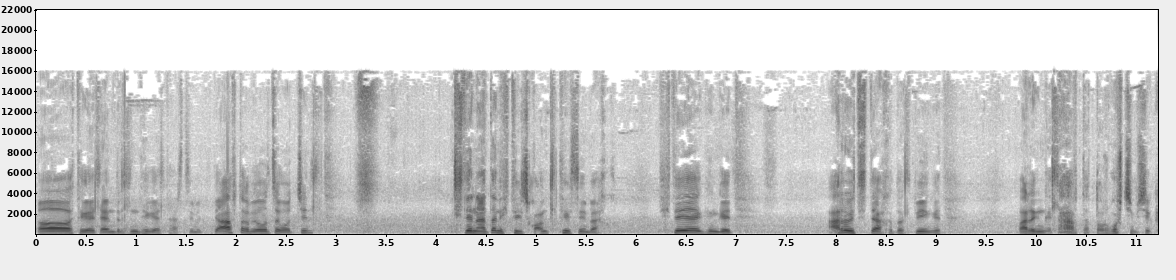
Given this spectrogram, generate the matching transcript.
Оо тэгэл амьдрал нь тэгэл таарсан юм. Тэгээ автог би уулзаг удаж ин л. Гэхдээ надад нэг тэгж гомдолт хийсэн юм байхгүй. Гэхдээ яг ингээд 10 үедтэй байхад бол би ингээд баг ингээд аавда дургуйч юм шиг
